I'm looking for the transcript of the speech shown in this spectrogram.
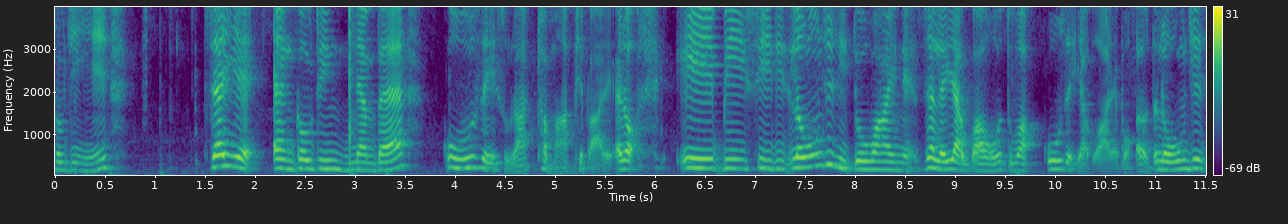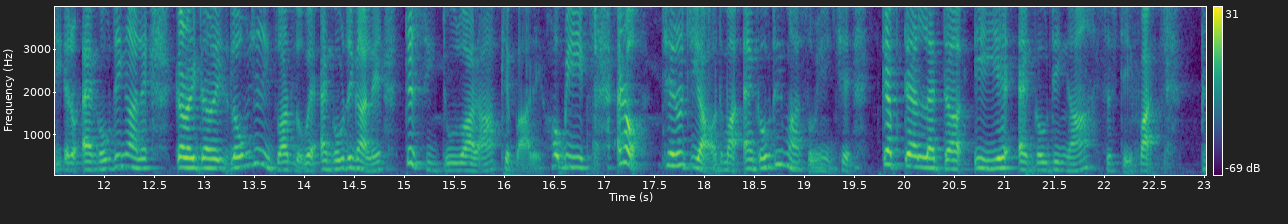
ထုတ်ကြည့်ရင် Z ရဲ့ encoding number 90ဆိုတာထွက်မှာဖြစ်ပါတယ်အဲ့တော့ A B C D တလုံးချင်းစီတိုးဝိုင်းနဲ့ Z လည်းရောက်သွားတော့သူက90ရောက်သွားတယ်ပေါ့အဲ့တော့တလုံးချင်းစီအဲ့တော့ encoding ကလည်း character တွေတလုံးချင်းစီသွားတယ်လို့ပဲ encoding ကလည်းတစ်စီတိုးသွားတာဖြစ်ပါတယ်ဟုတ်ပြီအဲ့တော့ခြေတို့ကြည့်အောင်ဒီမှာ encoding မှာဆိုရင်ခြေ capital letter A ရဲ့ encoding က65 B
